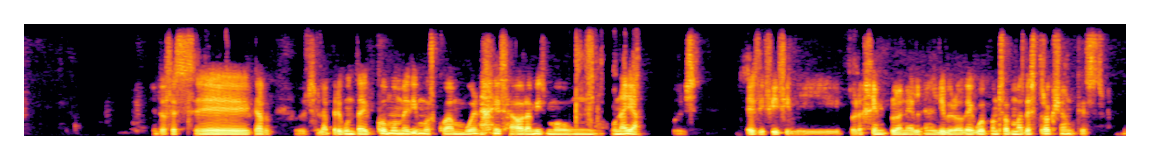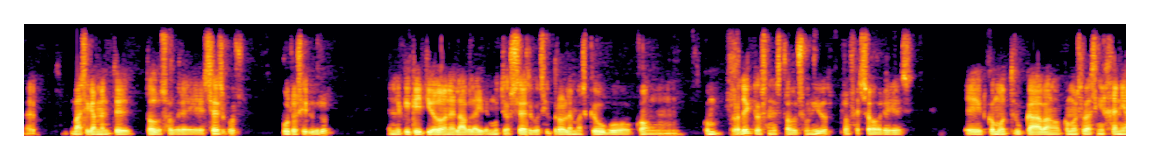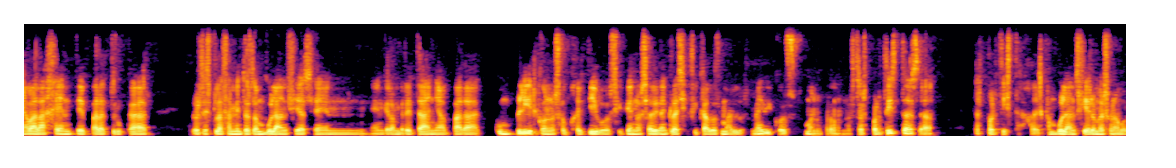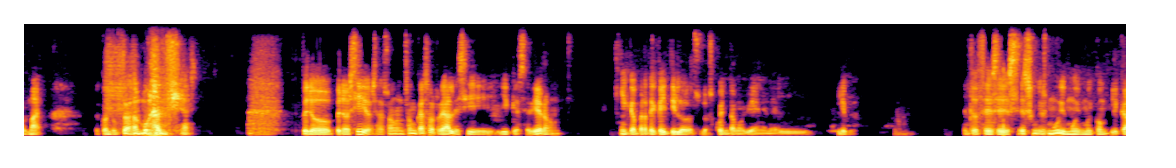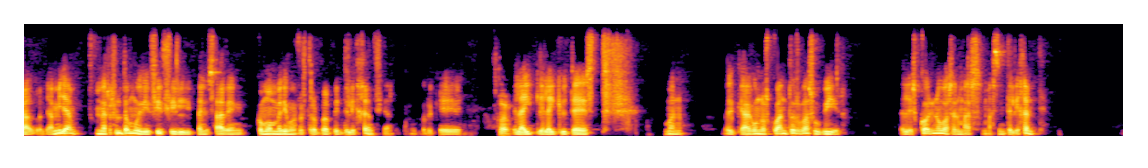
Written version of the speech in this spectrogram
Entonces, eh, claro, pues la pregunta de cómo medimos cuán buena es ahora mismo un, una IA, pues es difícil. Y, por ejemplo, en el, libro de Weapons of Mass Destruction, que es eh, básicamente todo sobre sesgos puros y duros, en el que Katie O'Donnell habla ahí de muchos sesgos y problemas que hubo con, proyectos en Estados Unidos, profesores, eh, cómo trucaban o cómo se las ingeniaba la gente para trucar los desplazamientos de ambulancias en, en Gran Bretaña para cumplir con los objetivos y que no salieran clasificados mal los médicos, bueno, perdón, los transportistas, ya, transportistas, joder, es que ambulanciero me suena muy mal, el conductor de ambulancias. Pero, pero sí, o sea, son, son casos reales y, que se dieron. Y que aparte Katie los, los cuenta muy bien en el libro. Entonces es, es, es, muy, muy, muy complicado. Y a mí ya me resulta muy difícil pensar en cómo medimos nuestra propia inteligencia, porque el, el IQ test bueno, el que haga unos cuantos va a subir. El score no va a ser más, más inteligente.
